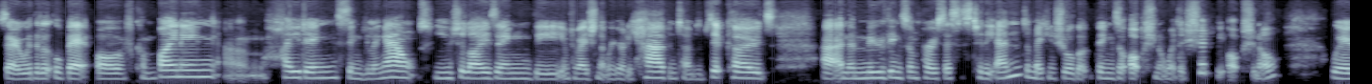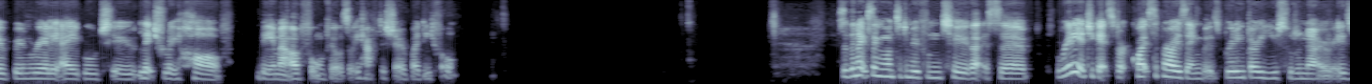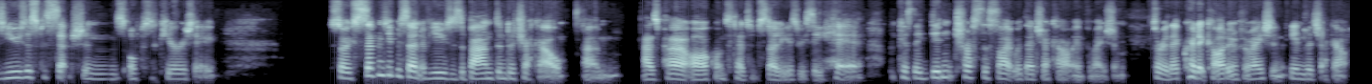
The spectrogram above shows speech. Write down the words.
So with a little bit of combining, um, hiding, singling out, utilizing the information that we already have in terms of zip codes, uh, and then moving some processes to the end and making sure that things are optional where they should be optional, we've been really able to literally halve the amount of form fields that we have to show by default. So the next thing I wanted to move on to that is a really actually gets quite surprising, but it's really very useful to know is users' perceptions of security. So 70% of users abandoned a checkout, um, as per our quantitative study, as we see here, because they didn't trust the site with their checkout information, sorry, their credit card information in the checkout.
